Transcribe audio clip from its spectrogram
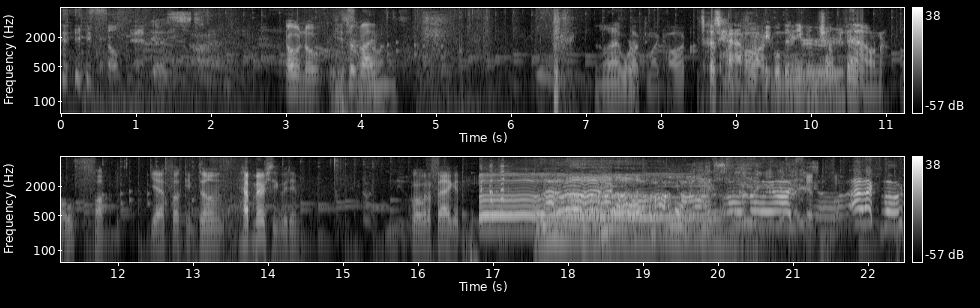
He's so dead. Yes. Oh no, he survived. Everyone else. Oh, that worked. Fuck my cock. It's because Suck my half of the cock, people didn't even jump down. Oh fuck. Yeah, fucking don't have mercy with him. Whoa, what a faggot. Oh no! Alex Borf!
